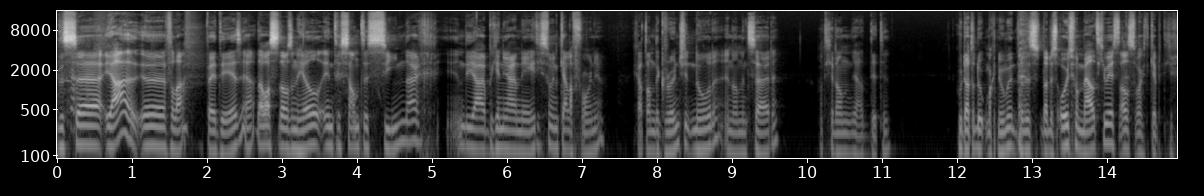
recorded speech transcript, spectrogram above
Dus eh, ja, eh voilà, bij deze. Ja. Dat, was, dat was een heel interessante scene daar in de jaar, begin jaren 90, zo in Californië. Gaat dan de grunge in het noorden en dan in het zuiden. Had je dan, ja, dit. Hoe dat het ook mag noemen. Dat is, dat is ooit vermeld geweest als... Wacht, ik heb, het hier,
